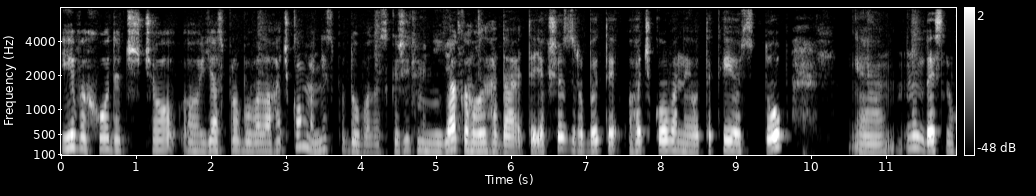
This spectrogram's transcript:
І виходить, що е, я спробувала гачком, мені сподобалось. Скажіть мені, як ви гадаєте, якщо зробити гачкований отакий ось стовп, е, ну, десь ну,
